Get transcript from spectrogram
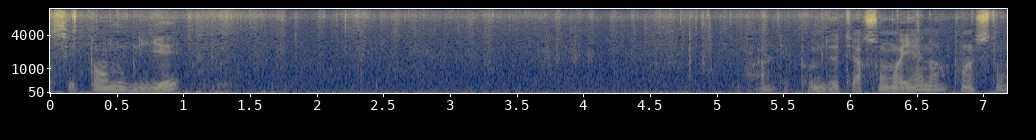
C'est pas en oublier. les pommes de terre sont moyennes hein, pour l'instant.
